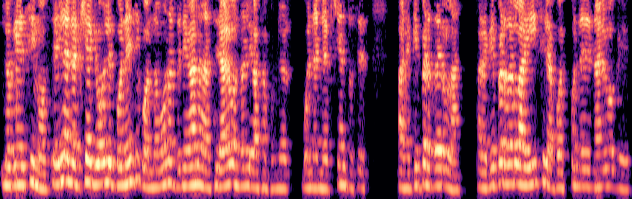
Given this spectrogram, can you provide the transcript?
lo que decimos, es la energía que vos le pones y cuando vos no tenés ganas de hacer algo no le vas a poner buena energía, entonces, ¿para qué perderla? ¿Para qué perderla ahí si la podés poner en algo que,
